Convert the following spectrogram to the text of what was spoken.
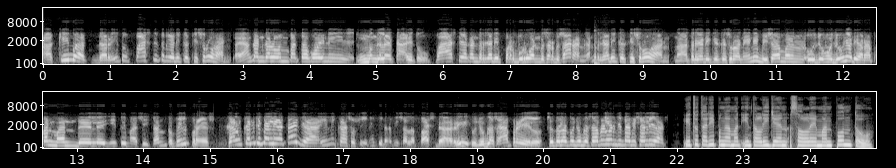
akibat dari itu pasti terjadi kekisruhan. Bayangkan kalau empat tokoh ini menggeletak itu, pasti akan terjadi perburuan besar-besaran kan, terjadi kekisruhan. Nah, terjadi kekisruhan ini bisa ujung-ujungnya diharapkan mendelegitimasikan ke Pilpres. Kalau kan kita lihat aja, ini kasus ini tidak bisa lepas dari 17 April. Setelah 17 April kan kita bisa lihat. Itu tadi pengamat intelijen Soleman Ponto.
